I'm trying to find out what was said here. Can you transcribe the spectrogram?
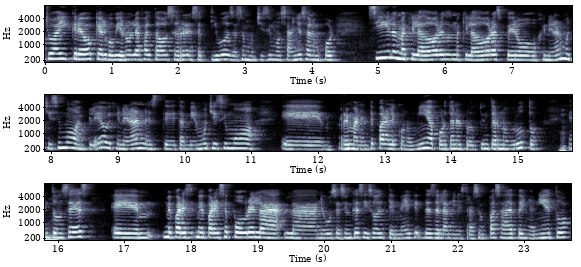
yo ahí creo que al gobierno le ha faltado ser receptivo desde hace muchísimos años, a lo mejor sí, las maquiladoras, las maquiladoras, pero generan muchísimo empleo y generan este, también muchísimo eh, remanente para la economía, aportan el Producto Interno Bruto. Ujú. Entonces, eh, me, parece, me parece pobre la, la negociación que se hizo del TEMEC desde la administración pasada de Peña Nieto.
